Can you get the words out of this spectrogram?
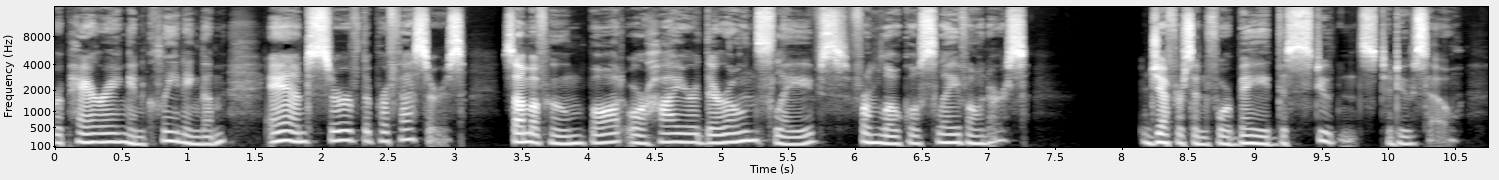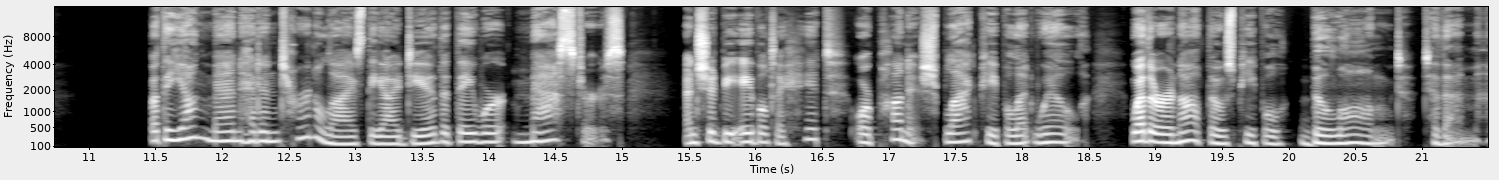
repairing and cleaning them, and served the professors, some of whom bought or hired their own slaves from local slave owners. Jefferson forbade the students to do so. But the young men had internalized the idea that they were masters and should be able to hit or punish black people at will, whether or not those people belonged to them.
